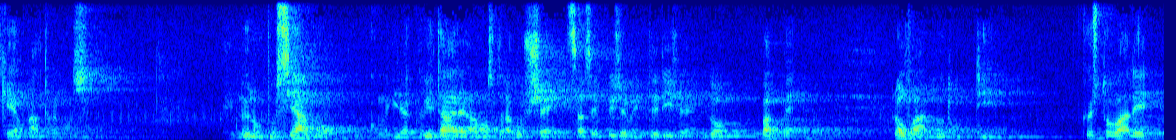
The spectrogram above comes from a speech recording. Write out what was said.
che è un'altra cosa. E noi non possiamo, come dire, acquietare la nostra coscienza semplicemente dicendo, vabbè, lo fanno tutti. Questo vale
